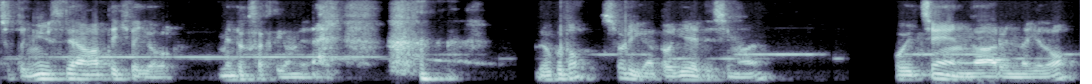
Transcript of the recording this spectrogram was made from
ちょっとニュースで上がってきたけど、めんどくさくて読んでない。どういうこと？処理が途切れてしまうこういうチェーンがあるんだけど、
